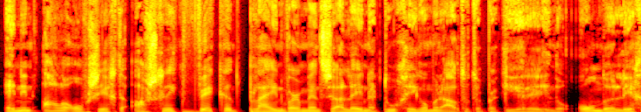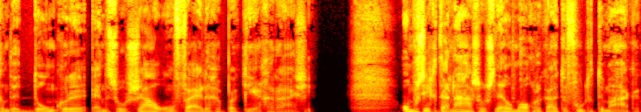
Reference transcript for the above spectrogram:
en in alle opzichten afschrikwekkend plein waar mensen alleen naartoe gingen om een auto te parkeren in de onderliggende donkere en sociaal onveilige parkeergarage. Om zich daarna zo snel mogelijk uit de voeten te maken,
